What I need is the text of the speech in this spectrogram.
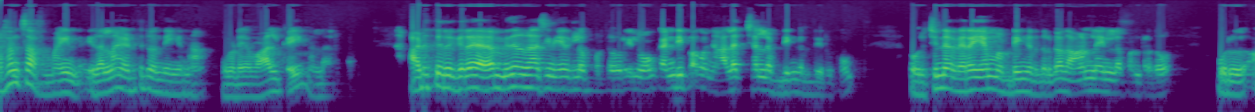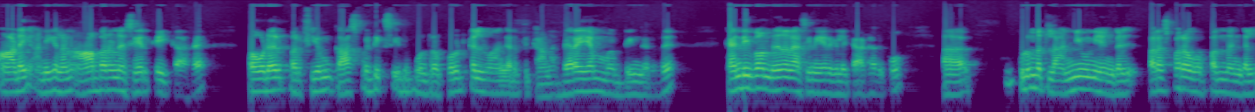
ப்ரெசன்ஸ் ஆஃப் மைண்ட் இதெல்லாம் எடுத்துட்டு வந்தீங்கன்னா உங்களுடைய வாழ்க்கை நல்லா இருக்கும் அடுத்து இருக்கிற மிதனராசி நேர்களை பொறுத்தவரையிலும் கண்டிப்பாக கொஞ்சம் அலைச்சல் அப்படிங்கிறது இருக்கும். ஒரு சின்ன விரயம் அப்படிங்கிறது இருக்கும். அது ஆன்லைனில் பண்ணுறதோ ஒரு ஆடை அணிகலன் ஆபரண சேர்க்கைக்காக பவுடர் பர்ஃப்யூம் காஸ்மெட்டிக்ஸ் இது போன்ற பொருட்கள் வாங்குறதுக்கான விரயம் அப்படிங்கிறது கண்டிப்பாக மிதனராசி நேர்களுக்காக இருக்கும். ஆஹ் குடும்பத்தில் அந்யூன்யங்கள் பரஸ்பர ஒப்பந்தங்கள்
